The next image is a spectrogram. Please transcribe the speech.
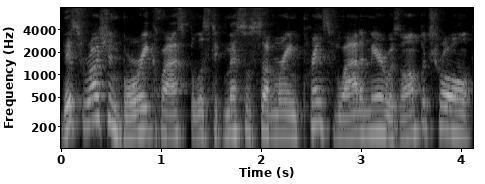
This Russian Borei class ballistic missile submarine Prince Vladimir was on patrol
